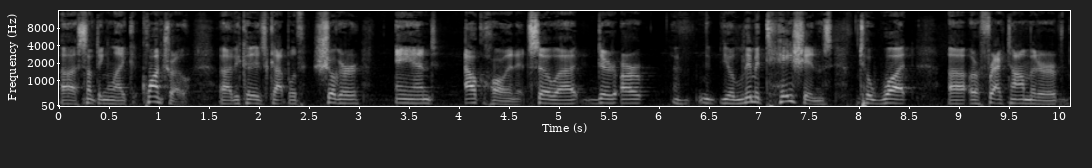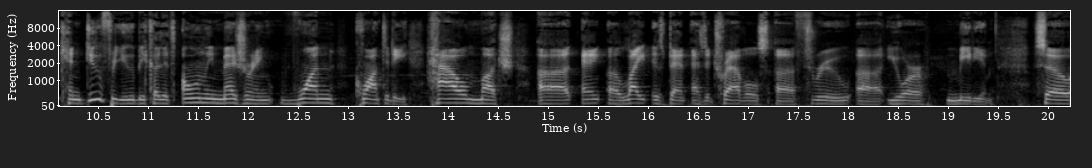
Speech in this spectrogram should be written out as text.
uh, something like Cointreau uh, because it's got both sugar and alcohol in it. So uh, there are you know limitations to what uh, a refractometer can do for you because it's only measuring one quantity, how much uh, a- uh, light is bent as it travels uh, through uh, your medium. So.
